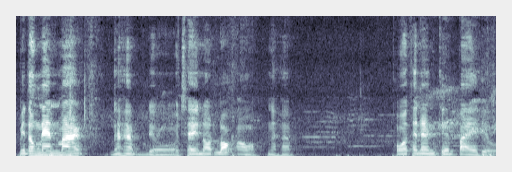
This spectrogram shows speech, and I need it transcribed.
ไม่ต้องแน่นมากนะครับ เดี๋ยวใช้น็อตล็อกเอานะครับ เพราะว่าถ้าแน่นเกินไปเดี๋ยว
